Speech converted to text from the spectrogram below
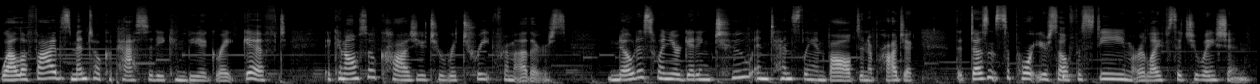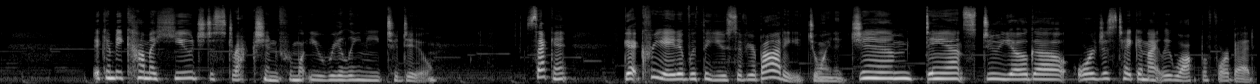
While a five's mental capacity can be a great gift, it can also cause you to retreat from others. Notice when you're getting too intensely involved in a project that doesn't support your self esteem or life situation. It can become a huge distraction from what you really need to do. Second, Get creative with the use of your body. Join a gym, dance, do yoga, or just take a nightly walk before bed.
